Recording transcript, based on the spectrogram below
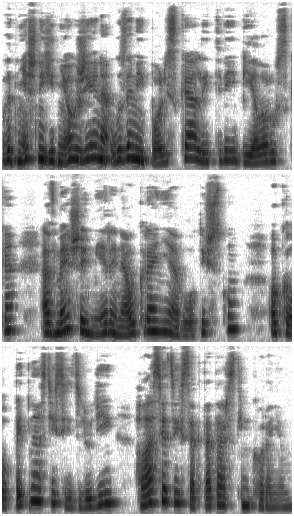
V dnešných dňoch žije na území Poľska, Litvy, Bieloruska a v menšej miere na Ukrajine a v Lotyšsku okolo 15 tisíc ľudí hlásiacich sa k tatárskym koreňom.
